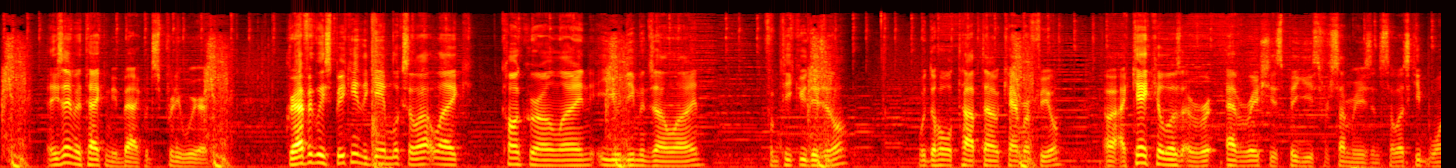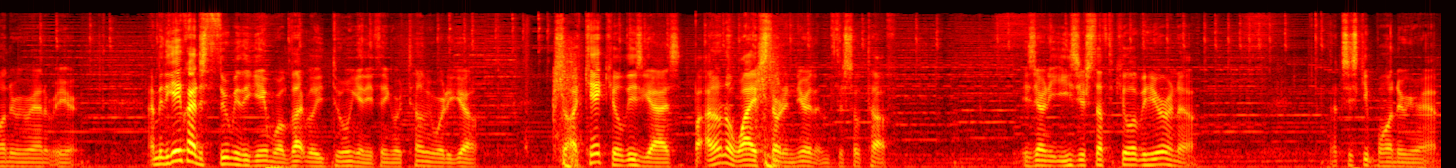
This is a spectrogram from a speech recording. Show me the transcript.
And he's not even attacking me back, which is pretty weird. Graphically speaking, the game looks a lot like Conquer Online, Eudemons Online from TQ Digital with the whole top-down camera feel. Uh, I can't kill those avar avaricious piggies for some reason, so let's keep wandering around over here. I mean, the game kind of just threw me in the game world without really doing anything or telling me where to go. So I can't kill these guys, but I don't know why I started near them if they're so tough. Is there any easier stuff to kill over here or no? Let's just keep wandering around.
